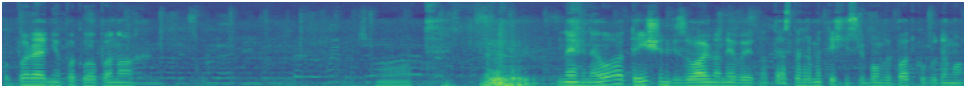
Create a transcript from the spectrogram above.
попередньо по клапанах. Не гнила, тріщин візуально не видно. Тест на герметичність в будь-якому випадку будемо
